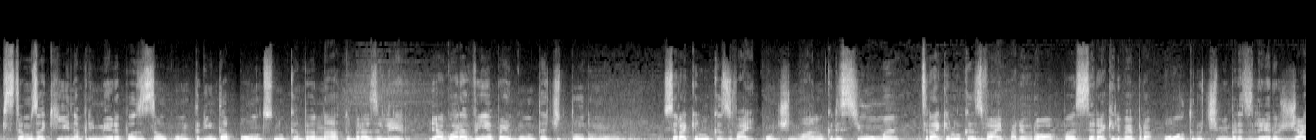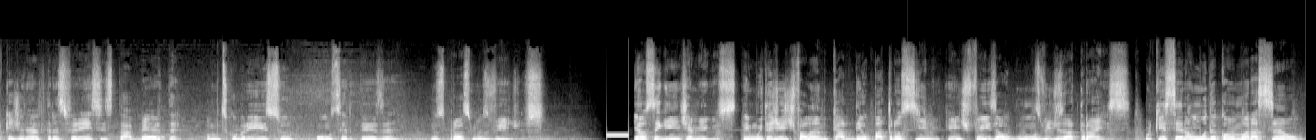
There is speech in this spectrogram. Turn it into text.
que estamos aqui na primeira posição com 30 pontos no Campeonato Brasileiro. E agora vem a pergunta de todo mundo. Será que Lucas vai continuar no Criciúma? Será que Lucas vai para a Europa? Será que ele vai para outro time brasileiro, já que a janela de transferência está aberta? Vamos descobrir isso com certeza nos próximos vídeos. E é o seguinte, amigos, tem muita gente falando, cadê o patrocínio? Que a gente fez alguns vídeos atrás. Por que você não muda a comemoração?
